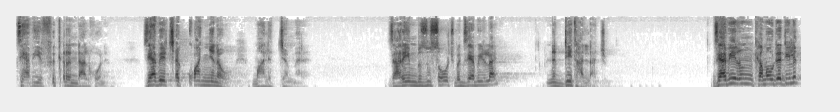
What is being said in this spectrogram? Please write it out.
እግዚአብሔር ፍቅር እንዳልሆነ እግዚአብሔር ጨቋኝ ነው ማለት ጀመረ። ዛሬም ብዙ ሰዎች በእግዚአብሔር ላይ ንዴት አላቸው። እግዚአብሔርን ከመውደድ ይልቅ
